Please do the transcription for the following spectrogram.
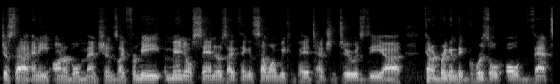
Just uh, any honorable mentions. Like for me, Emmanuel Sanders, I think is someone we can pay attention to. Is the uh, kind of bringing the grizzled old vet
